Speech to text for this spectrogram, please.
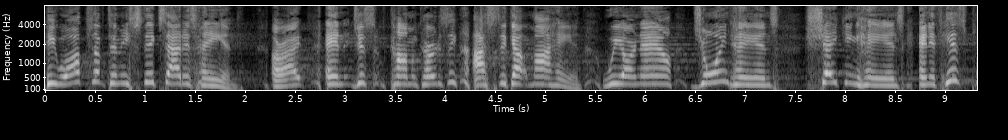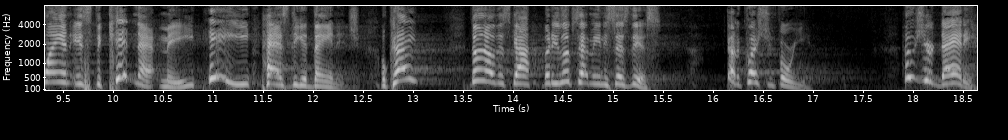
He walks up to me, sticks out his hand. All right? And just common courtesy, I stick out my hand. We are now joined hands, shaking hands, and if his plan is to kidnap me, he has the advantage. Okay? Don't know this guy, but he looks at me and he says this Got a question for you. Who's your daddy?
